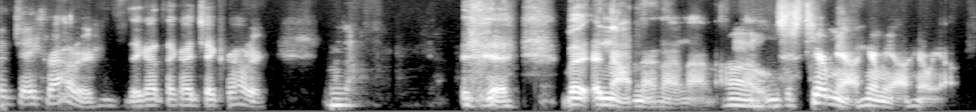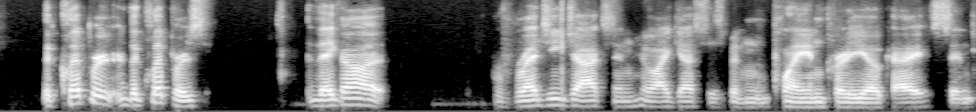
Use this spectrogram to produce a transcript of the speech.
uh, Jae Crowder. They got that guy, Jae Crowder. No. but uh, no, no, no, no, no. know. Just hear me out. Hear me out. Hear me out. The Clipper, the Clippers, they got Reggie Jackson, who I guess has been playing pretty okay since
